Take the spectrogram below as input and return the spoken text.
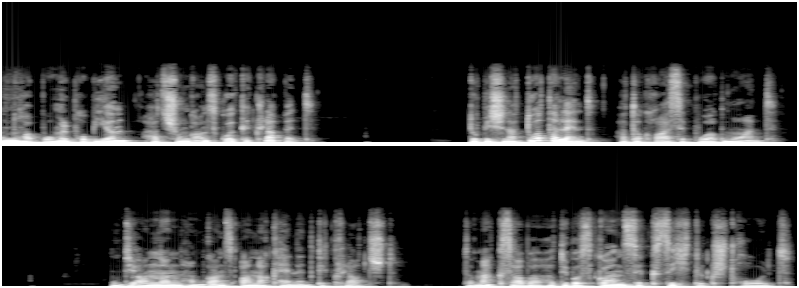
Und noch ein paar Mal probieren hat's schon ganz gut geklappt. Du bist Naturtalent, hat der große Bur gemeint. Und die anderen haben ganz anerkennend geklatscht. Der Max aber hat übers ganze Gesicht gestrahlt.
